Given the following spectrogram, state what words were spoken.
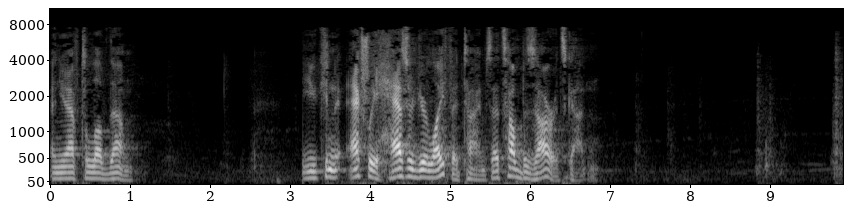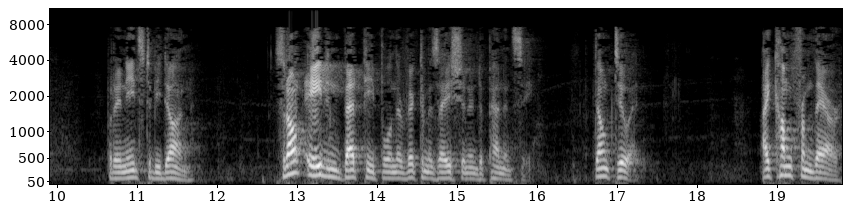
and you have to love them. You can actually hazard your life at times. That's how bizarre it's gotten. But it needs to be done. So don't aid and bet people in their victimization and dependency. Don't do it. I come from there.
